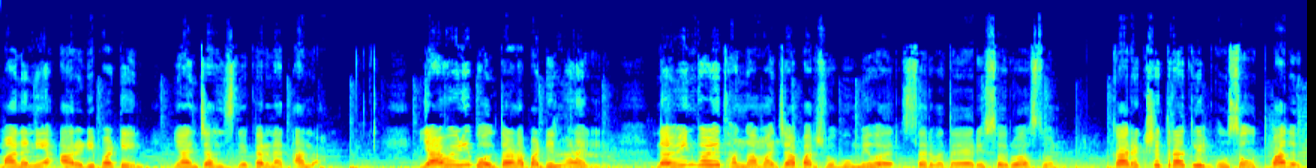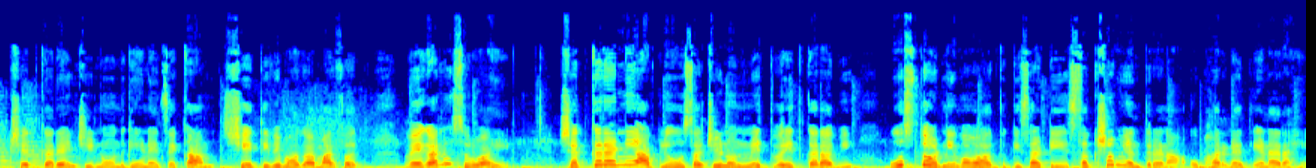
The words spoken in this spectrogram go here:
माननीय आर डी पाटील यांच्या हस्ते करण्यात आला. यावेळी बोलताना पाटील म्हणाले नवीन गळीत हंगामाच्या पार्श्वभूमीवर सर्व तयारी सुरू असून कार्यक्षेत्रातील ऊस उत्पादक शेतकऱ्यांची नोंद घेण्याचे काम शेती विभागामार्फत वेगाने सुरू आहे. शेतकऱ्यांनी आपली ऊसाची नोंदणी त्वरित करावी. ऊस तोडणी व वाहतुकीसाठी सक्षम यंत्रणा उभारण्यात येणार आहे.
